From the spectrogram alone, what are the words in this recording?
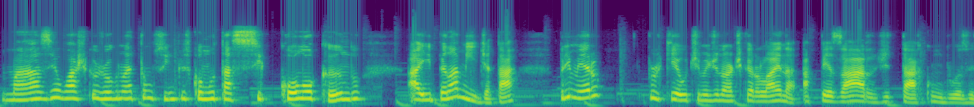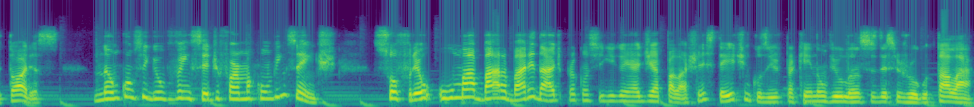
Mas eu acho que o jogo não é tão simples como tá se colocando aí pela mídia, tá? Primeiro, porque o time de North Carolina, apesar de estar tá com duas vitórias, não conseguiu vencer de forma convincente sofreu uma barbaridade para conseguir ganhar de Appalachian State. Inclusive, para quem não viu lances desse jogo, tá lá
